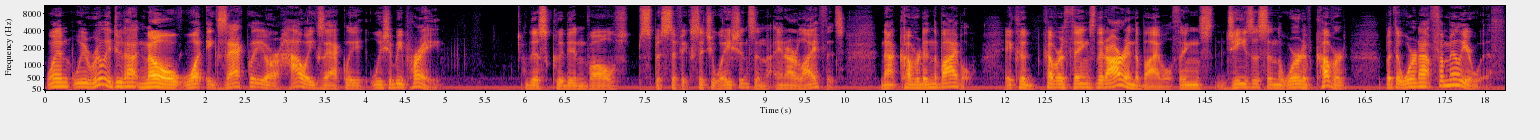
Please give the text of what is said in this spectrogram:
when we really do not know what exactly or how exactly we should be praying. This could involve specific situations in, in our life that's not covered in the Bible. It could cover things that are in the Bible, things Jesus and the Word have covered, but that we're not familiar with.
